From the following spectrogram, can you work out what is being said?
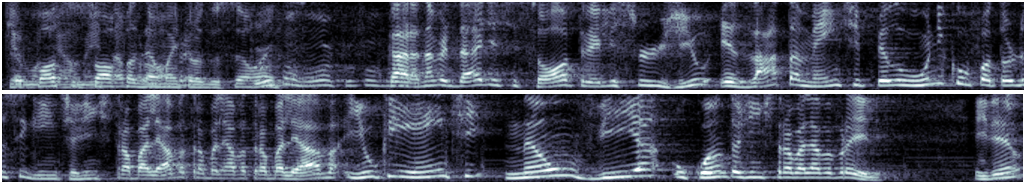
Que é Eu uma posso só fazer uma própria. introdução Por antes? favor, por favor. Cara, na verdade, esse software ele surgiu exatamente pelo único fator do seguinte: a gente trabalhava, trabalhava, trabalhava e o cliente não via o quanto a gente trabalhava para ele. Entendeu?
